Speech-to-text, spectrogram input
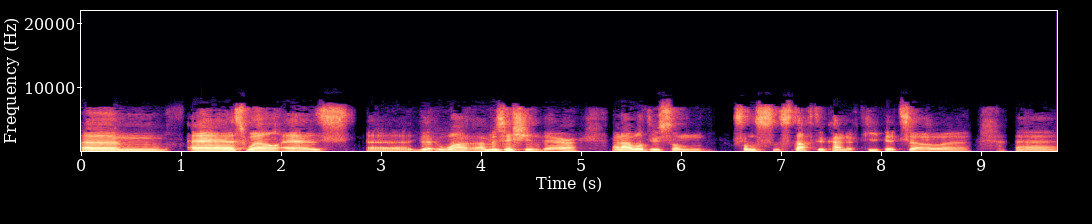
um, as well as the one a musician there, and I will do some some stuff to kind of keep it so uh, uh,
